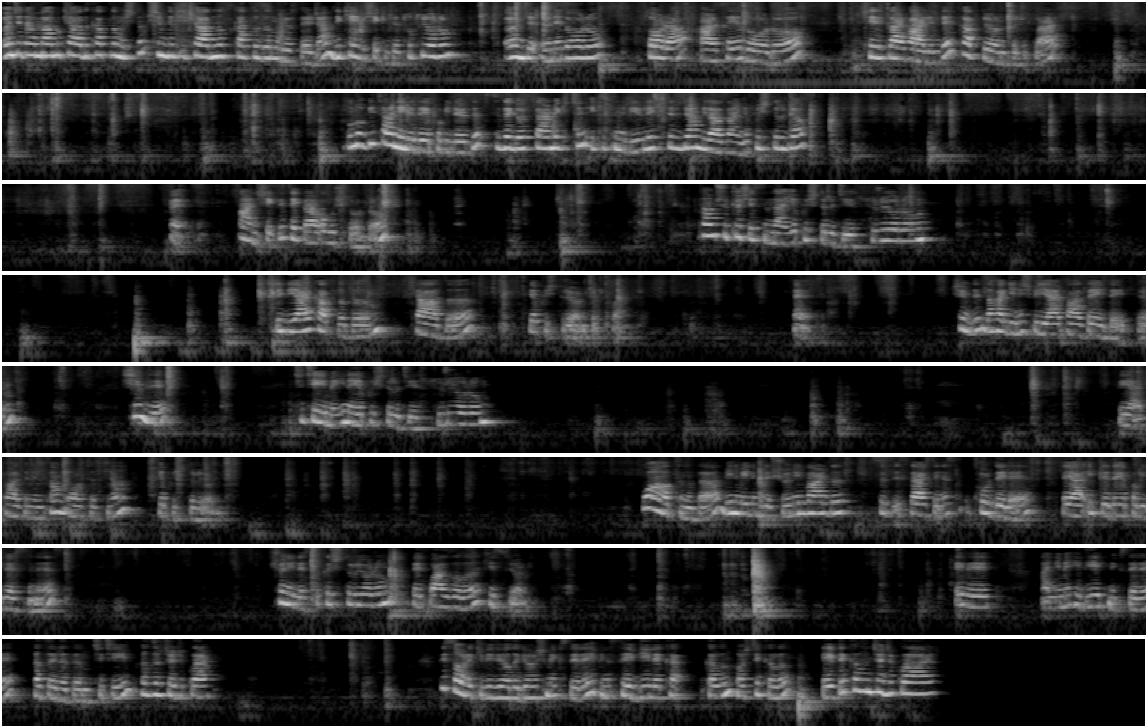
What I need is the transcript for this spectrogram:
Önceden ben bu kağıdı katlamıştım. Şimdi bu kağıdı nasıl katladığımı göstereceğim. Dikey bir şekilde tutuyorum. Önce öne doğru, sonra arkaya doğru şeritler halinde katlıyorum çocuklar. Bunu bir taneyle de yapabilirdim. Size göstermek için ikisini birleştireceğim. Birazdan yapıştıracağım. Evet. Aynı şekli tekrar oluşturdum. Tam şu köşesinden yapıştırıcıyı sürüyorum. Ve diğer katladığım kağıdı yapıştırıyorum çocuklar. Evet. Şimdi daha geniş bir yelpaze elde ettim. Şimdi çiçeğime yine yapıştırıcıyı sürüyorum. Ve yelpazemin tam ortasına yapıştırıyorum. Bu altını da benim elimde şönil vardı. Siz isterseniz kurdele veya iple de yapabilirsiniz. Şönille sıkıştırıyorum ve fazlalığı kesiyorum. Evet, anneme hediye etmek üzere hazırladığım çiçeğim hazır çocuklar. Bir sonraki videoda görüşmek üzere. Hepiniz sevgiyle kalın, hoşça kalın. Evde kalın çocuklar.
